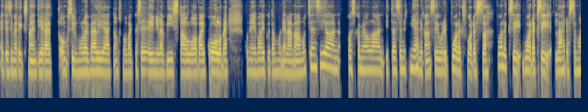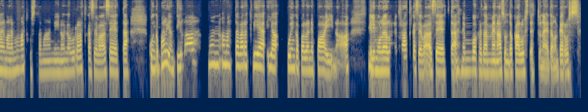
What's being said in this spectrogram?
että esimerkiksi mä en tiedä, että onko sillä mulle väliä, että onko mulla vaikka seinillä viisi taulua vai kolme, kun ei vaikuta mun elämään, mutta sen sijaan, koska me ollaan itse asiassa nyt mieheni kanssa juuri puoleksi, vuodessa, puoleksi vuodeksi lähdössä maailmalle matkustamaan, niin on ollut ratkaisevaa se, että kuinka paljon tilaa mun omat tavarat vie ja kuinka paljon ne painaa. Mm. Eli mulle on ollut nyt ratkaisevaa se, että me vuokrataan meidän asunto kalustettuna ja on perus,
